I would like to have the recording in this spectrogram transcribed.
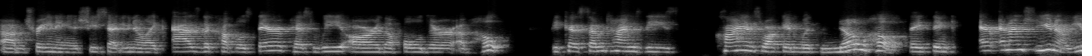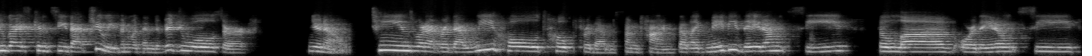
um, training is she said, you know, like as the couples therapist, we are the holder of hope because sometimes these clients walk in with no hope. They think, and I'm, you know, you guys can see that too, even with individuals or, you know, teens, whatever, that we hold hope for them sometimes that like maybe they don't see the love or they don't see,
